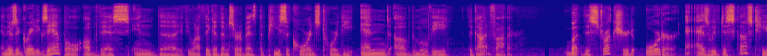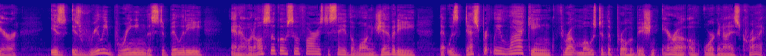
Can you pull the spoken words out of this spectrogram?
And there's a great example of this in the, if you want to think of them sort of as the peace accords toward the end of the movie, The Godfather. But the structured order, as we've discussed here, is, is really bringing the stability, and I would also go so far as to say the longevity that was desperately lacking throughout most of the Prohibition era of organized crime.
